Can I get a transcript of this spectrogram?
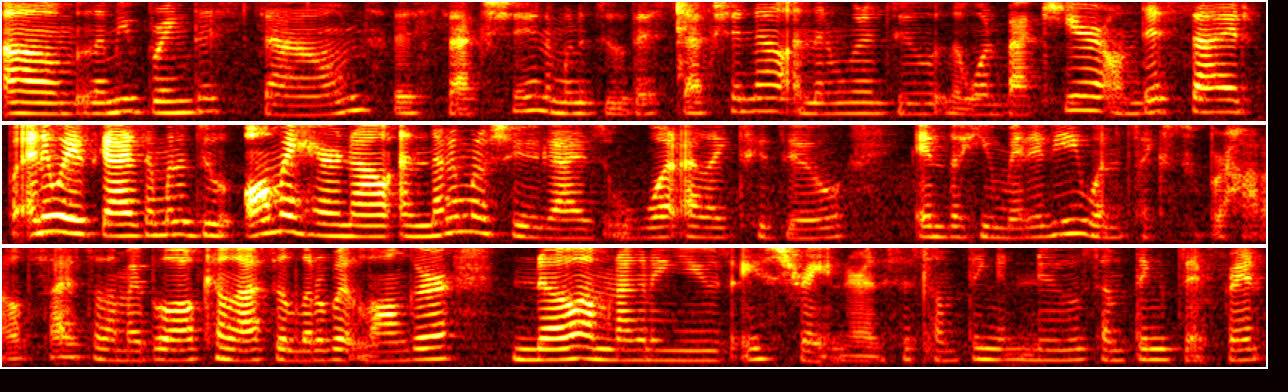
Um, let me bring this down, this section. I'm to do this section now and then I'm to do the one back here on this side. But anyways, guys, I'm to do all my hair now and then I'm to show you guys what I like to do in the humidity when it's like super hot outside so that my blowout can last a little bit longer. No i'm not going to use a straightener. This is something new something different.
